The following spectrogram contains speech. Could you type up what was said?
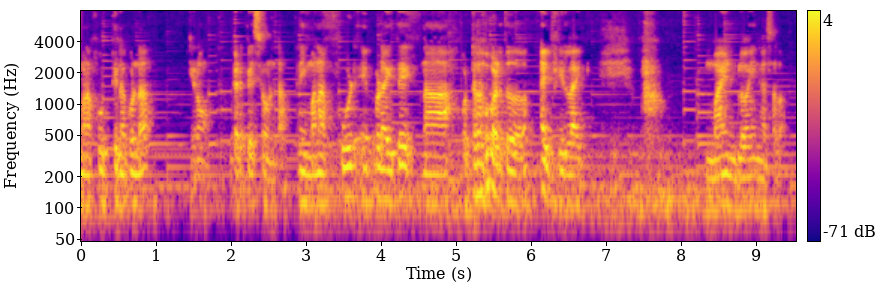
మన ఫుడ్ తినకుండా యూనో గడిపేస్తూ ఉంటా. కానీ మన ఫుడ్ ఎప్పుడైతే నా పుట్టలో పడుతుందో I feel like mind blowing అసలు.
